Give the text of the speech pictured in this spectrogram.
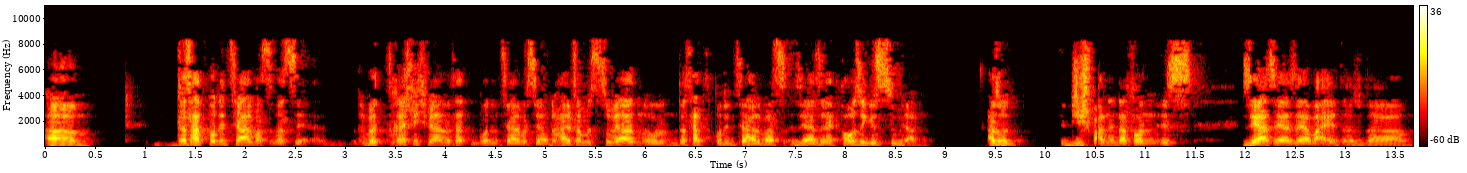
Ähm, das hat Potenzial, was, was sehr, wird trashig werden, das hat Potenzial, was sehr unterhaltsames zu werden und das hat Potenzial, was sehr, sehr grausiges zu werden. Also die Spanne davon ist sehr, sehr, sehr weit. Also da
